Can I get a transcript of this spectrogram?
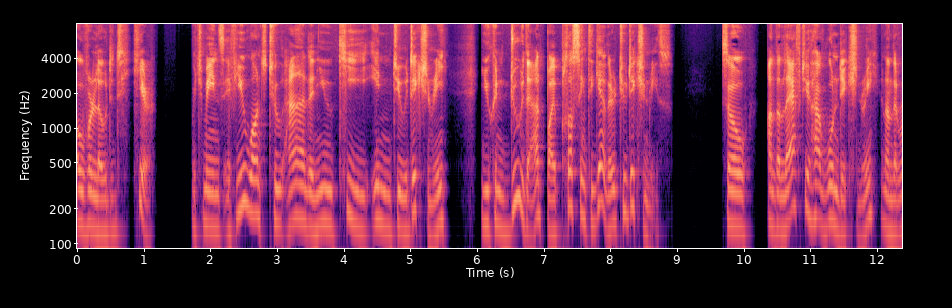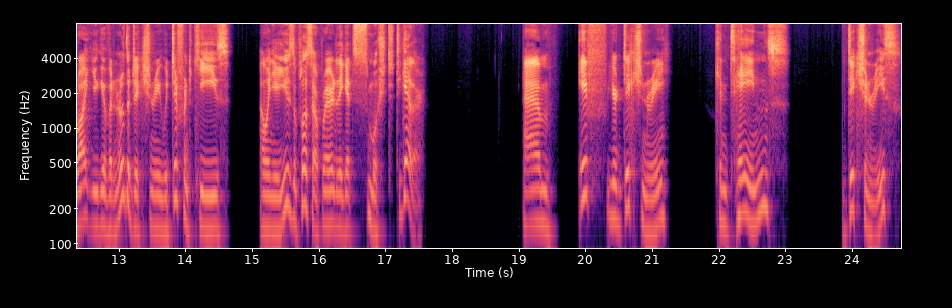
overloaded here which means if you want to add a new key into a dictionary, you can do that by plussing together two dictionaries. So on the left, you have one dictionary, and on the right, you give it another dictionary with different keys. And when you use the plus operator, they get smushed together. Um, if your dictionary contains dictionaries,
